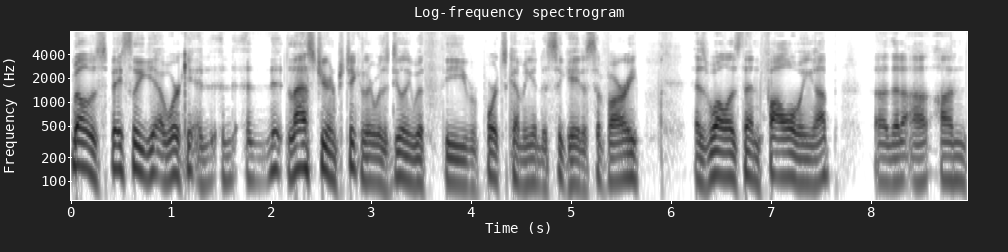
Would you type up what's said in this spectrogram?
Well, it was basically yeah, working. last year in particular was dealing with the reports coming into Cicada Safari, as well as then following up uh, that uh, on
